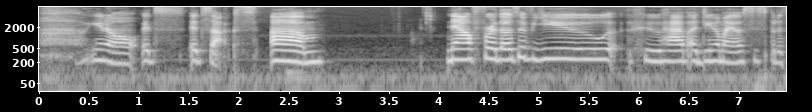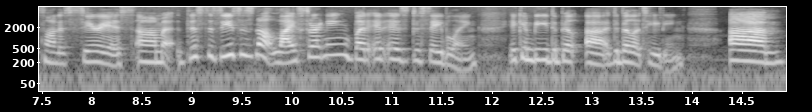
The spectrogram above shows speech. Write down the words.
you know, it's it sucks. Um now, for those of you who have adenomyosis, but it's not as serious, um, this disease is not life threatening, but it is disabling. It can be debil- uh, debilitating. Um,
